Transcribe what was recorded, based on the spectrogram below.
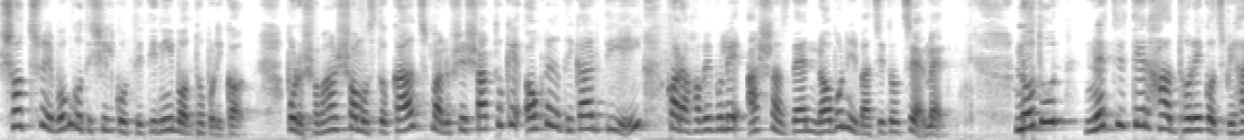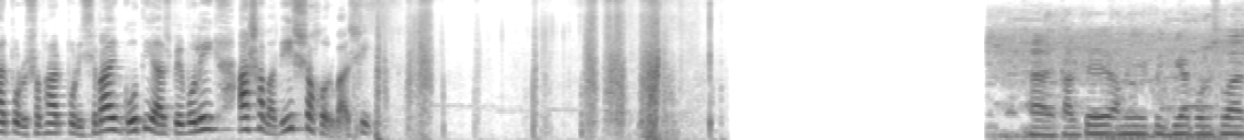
স্বচ্ছ এবং গতিশীল করতে তিনি বদ্ধপরিকর। পৌরসভার সমস্ত কাজ মানুষের স্বার্থকে অগ্রাধিকার দিয়েই করা হবে বলে আশ্বাস দেন নবনির্বাচিত চেয়ারম্যান। নতুন নেতৃত্বের হাত ধরে কোচবিহার পৌরসভার পরিষেবায় গতি আসবে বলেই আশাবাদী শহরবাসী। হ্যাঁ কালকে আমি কোচবিহার পৌরসভার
